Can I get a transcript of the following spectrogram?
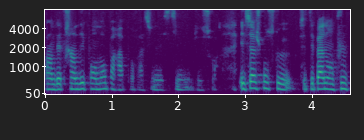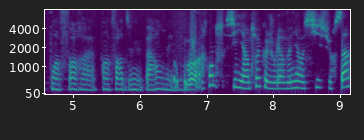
enfin d'être indépendant par rapport à son estime de soi. Et ça, je pense que c'était pas non plus le point fort, euh, point fort de mes parents. Mais... Bon, par contre, s'il y a un truc que je voulais revenir aussi sur ça,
